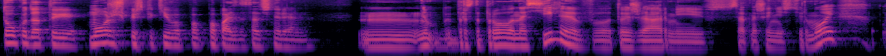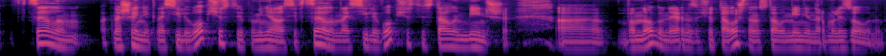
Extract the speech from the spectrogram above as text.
то, куда ты можешь в перспективу попасть достаточно реально. Ну, просто про насилие в той же армии в соотношении с тюрьмой. В целом отношение к насилию в обществе поменялось, и в целом насилие в обществе стало меньше. А, во многом, наверное, за счет того, что оно стало менее нормализованным.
